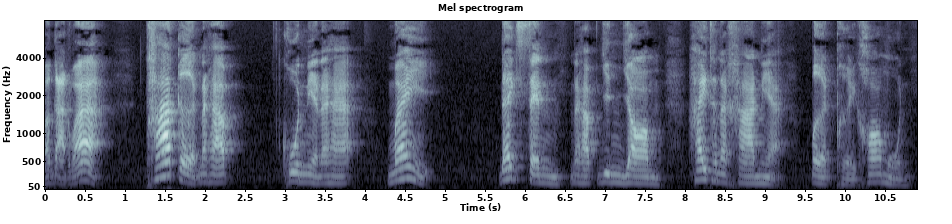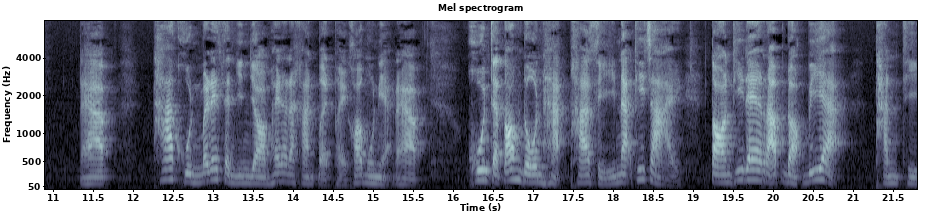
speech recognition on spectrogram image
ประกาศว่าถ้าเกิดนะครับ คุณเนี่ยนะฮะไม่ได้เซ็นนะครับ ยินยอมให้ธนาคารเนี่ยเปิดเผยข้อมูลนะครับ ถ้าคุณไม่ได้เซ็นยินยอมให้ธนาคารเปิดเผยข้อมูลเนี่ยนะครับ คุณจะต้องโดนหักภาษีณที่จ่าย ตอนที่ได้รับดอกเบี้ยทันที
